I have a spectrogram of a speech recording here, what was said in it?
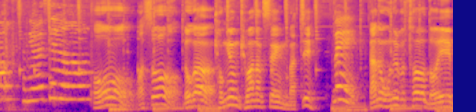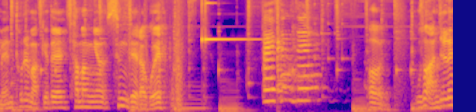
어, 안녕하세요. 어 왔어 너가 경영 교환학생 맞지? 네. 나는 오늘부터 너의 멘토를 맡게 될 3학년 승재라고 해 아, 승재. 어, 우선 앉을래?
